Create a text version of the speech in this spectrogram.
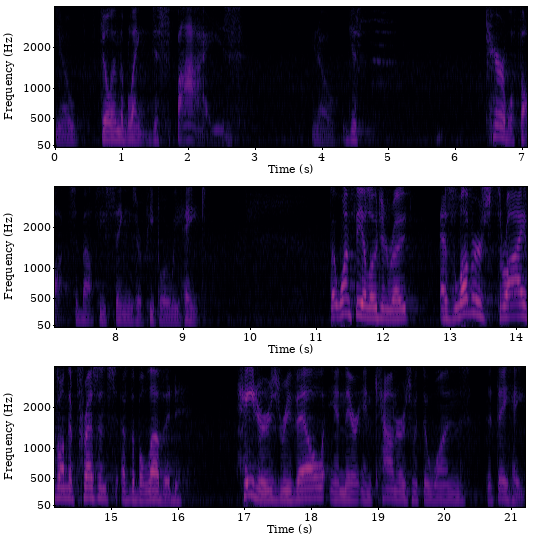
You know, fill in the blank, despise. Just terrible thoughts about these things or people we hate. But one theologian wrote, as lovers thrive on the presence of the beloved, haters revel in their encounters with the ones that they hate.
